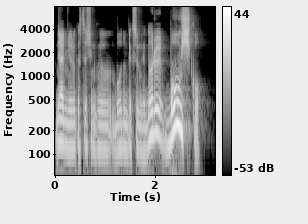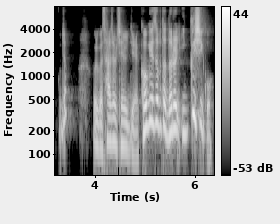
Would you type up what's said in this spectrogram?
내 하나님 여호와께서 쓰신 그 모든 백성에게 너를 모으시고 그죠? 그리고 4절 제일 뒤에 거기에서부터 너를 이끄시고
